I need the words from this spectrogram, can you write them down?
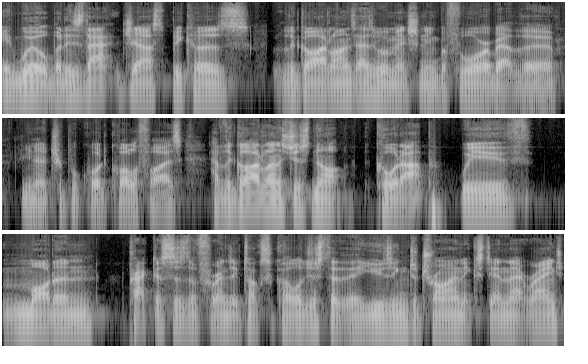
It will, but is that just because the guidelines, as we were mentioning before about the you know triple quad qualifiers, have the guidelines just not caught up with modern practices of forensic toxicologists that they're using to try and extend that range,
